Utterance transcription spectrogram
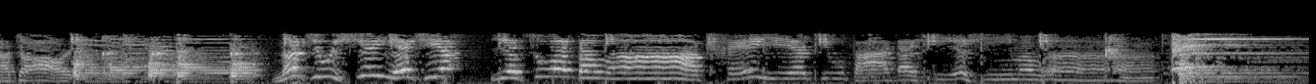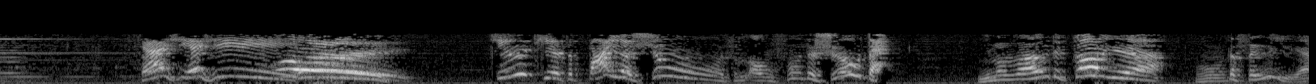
他找人，那就写夜去也做到啊，开业就把他写信嘛问，先写信。今天是八月十五，是老夫的寿诞，你们王的状元，武的分月，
